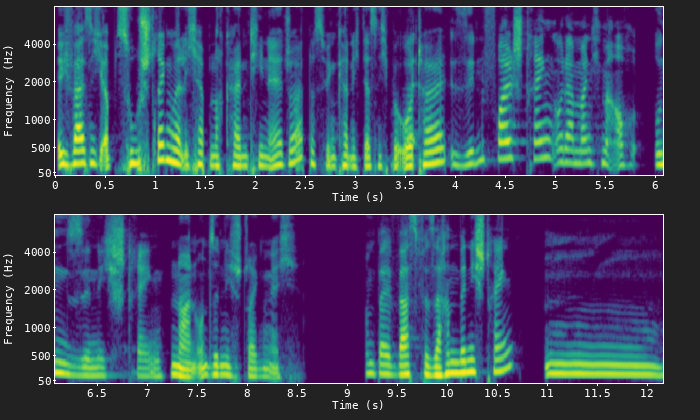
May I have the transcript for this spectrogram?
Ich weiß nicht, ob zu streng, weil ich habe noch keinen Teenager, deswegen kann ich das nicht beurteilen. Sinnvoll streng oder manchmal auch unsinnig streng? Nein, unsinnig streng nicht. Und bei was für Sachen bin ich streng? Mm.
